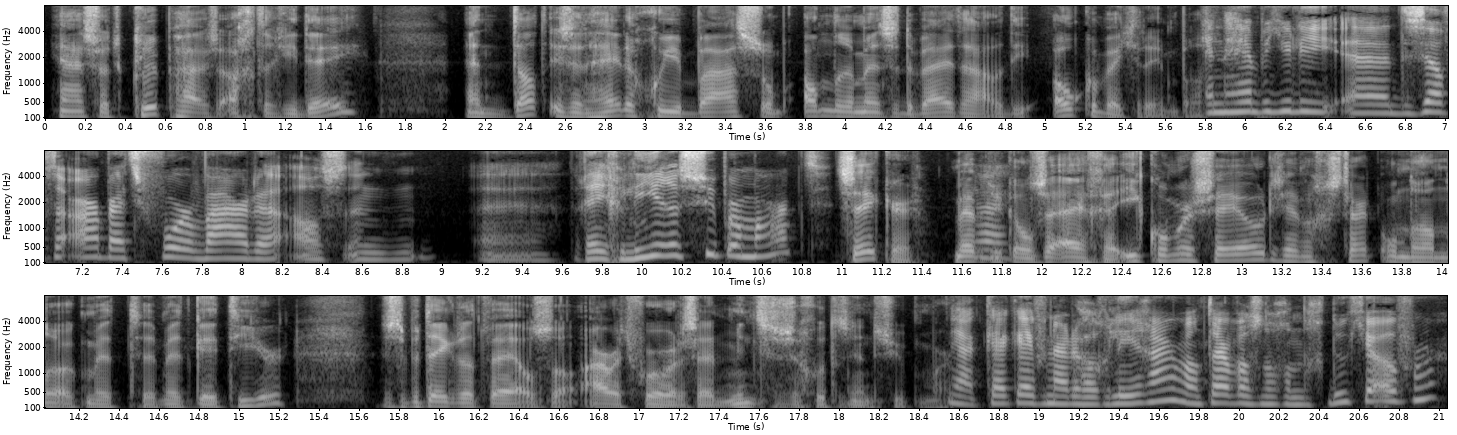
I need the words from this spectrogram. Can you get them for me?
ja, een soort clubhuisachtig idee. En dat is een hele goede basis om andere mensen erbij te halen die ook een beetje erin passen. En hebben jullie uh, dezelfde arbeidsvoorwaarden als een uh, reguliere supermarkt? Zeker. We hebben natuurlijk onze eigen e-commerce CEO. Die zijn we gestart. Onder andere ook met, uh, met Getier. Dus dat betekent dat wij als arbeidsvoorwaarden zijn minstens zo goed als in de supermarkt. Ja, kijk even naar de hoogleraar, want daar was nog een gedoetje over.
